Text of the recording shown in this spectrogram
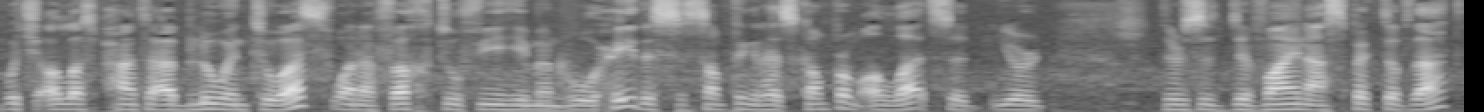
which Allah subhanahu wa ta'ala blew into us. وَنَفَخْتُ فِيهِ مِنْ ruhi. This is something that has come from Allah. It's a, your, there's a divine aspect of that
